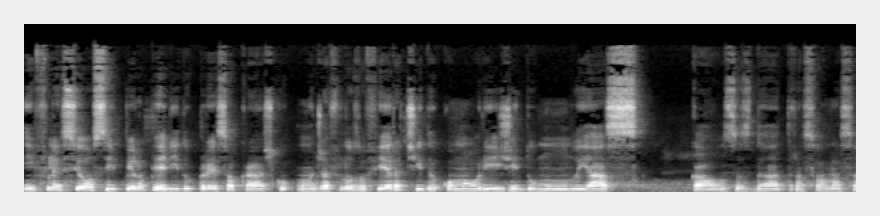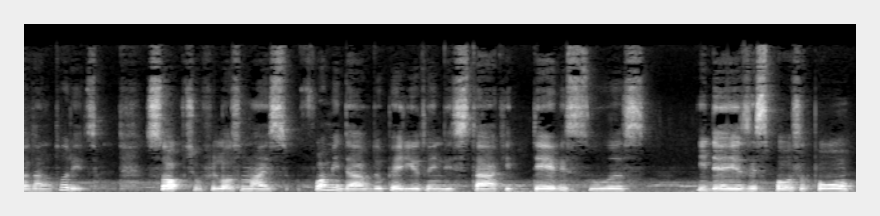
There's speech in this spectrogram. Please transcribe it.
influenciou-se pelo período pré-socrático, onde a filosofia era tida como a origem do mundo e as causas da transformação da natureza. Sócrates, o filósofo mais formidável do período em destaque, teve suas ideias expostas por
